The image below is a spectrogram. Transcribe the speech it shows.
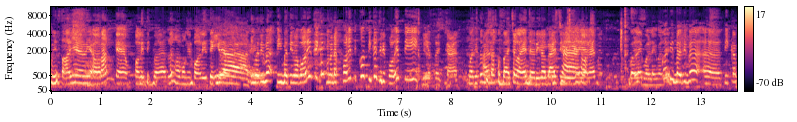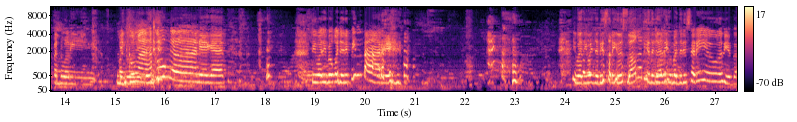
misalnya nih orang kayak politik banget lo ngomongin politik gitu. Iya, tiba-tiba tiba-tiba politik, mendadak politik kok Tika jadi politik gitu kan. buat itu bisa kebaca lah ya dari Kebaca, isi ya kan? boleh boleh Kok boleh tiba-tiba eh, Tika peduli Lingkungan. lingkungan ya kan. Tiba-tiba kok jadi pintar ya. tiba-tiba jadi serius banget gitu kan Tiba-tiba jadi serius gitu.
